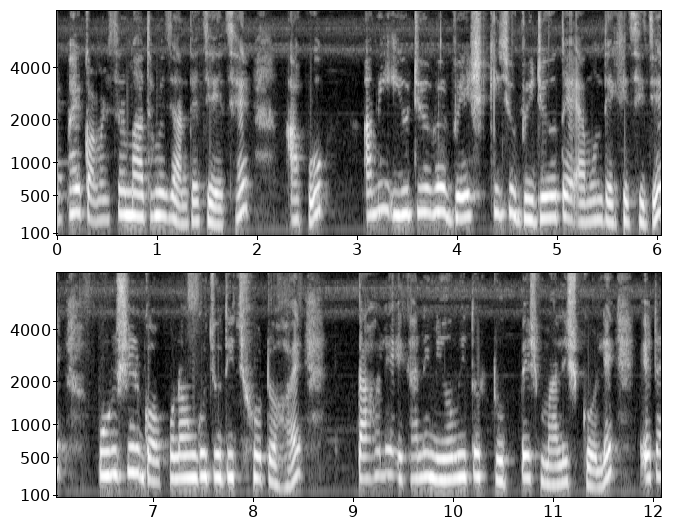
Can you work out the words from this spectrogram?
এক ভাই কমেন্টসের মাধ্যমে জানতে চেয়েছে, আপু, আমি ইউটিউবে বেশ কিছু ভিডিওতে এমন দেখেছি যে, পুরুষের গোপনাঙ্গ যদি ছোট হয়, তাহলে এখানে নিয়মিত টুথপেস্ট মালিশ করলে এটা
